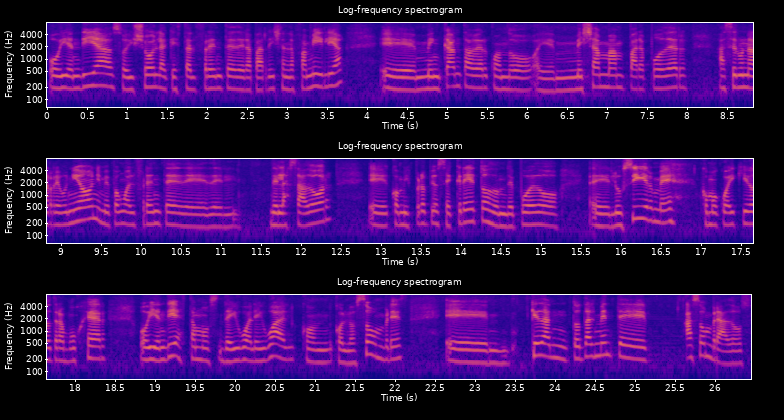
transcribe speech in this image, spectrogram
hoy en día soy yo la que está al frente de la parrilla en la familia. Eh, me encanta ver cuando eh, me llaman para poder hacer una reunión y me pongo al frente de- del, asador eh, con mis propios secretos, donde puedo lucirme como cualquier otra mujer. Hoy en día estamos de igual a igual con, con los hombres. Eh, quedan totalmente asombrados,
